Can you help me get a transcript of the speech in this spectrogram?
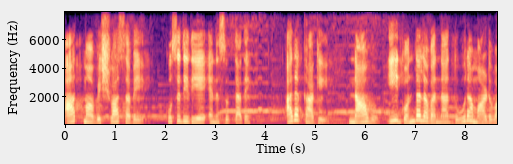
ಆತ್ಮವಿಶ್ವಾಸವೇ ಕುಸಿದಿದೆಯೇ ಎನಿಸುತ್ತದೆ. ಅದಕ್ಕಾಗಿ ನಾವು ಈ ಗೊಂದಲವನ್ನು ದೂರ ಮಾಡುವ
